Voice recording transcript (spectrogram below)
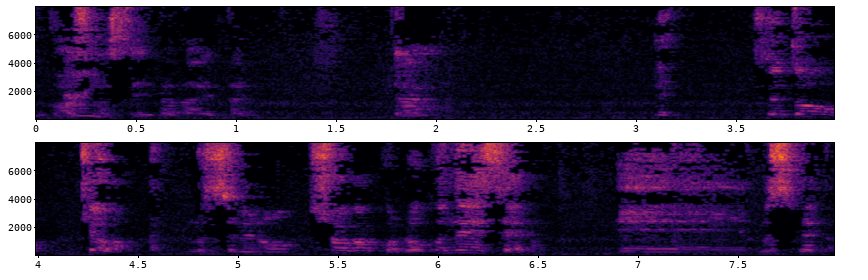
行かさせていただいたり、でそれと今日は娘の小学校6年生の、えー娘と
